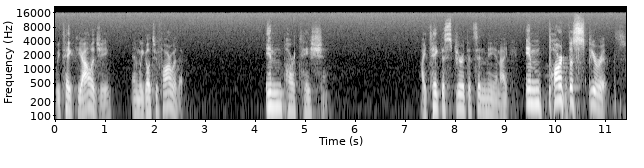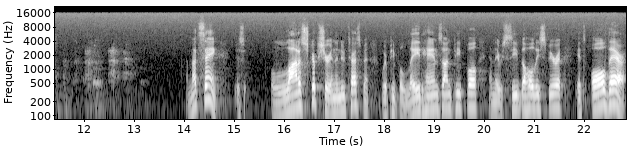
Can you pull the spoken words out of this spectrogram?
we take theology and we go too far with it. Impartation. I take the spirit that's in me and I impart the spirits. I'm not saying there's a lot of scripture in the New Testament where people laid hands on people and they received the Holy Spirit. It's all there,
